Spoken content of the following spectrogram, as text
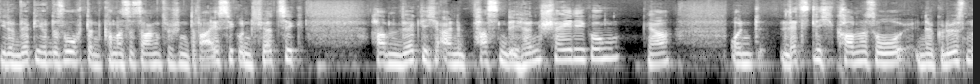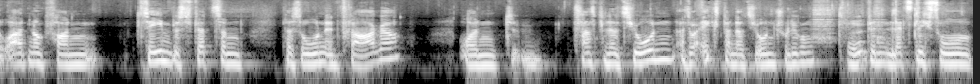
die dann wirklich untersucht, dann kann man so sagen, zwischen 30 und 40 haben wirklich eine passende Hirnschädigung, ja. Und letztlich kommen so in der Größenordnung von 10 bis 14 Personen in Frage. Und Transplantationen, also Explantationen, Entschuldigung, mhm. finden letztlich so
